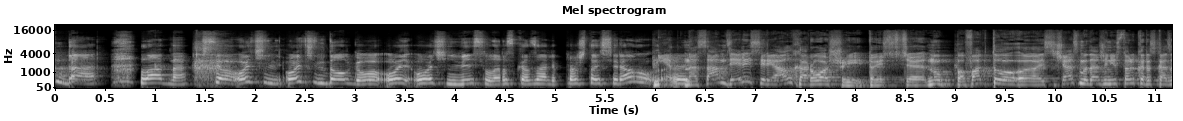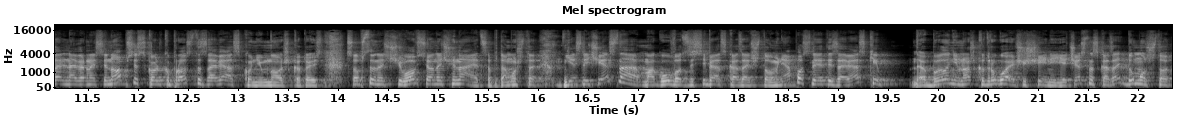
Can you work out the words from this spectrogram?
Да, ладно, все, очень, очень долго, очень весело рассказали, про что сериал. Нет, на самом деле сериал хороший, то есть, э, ну, по факту, э, сейчас мы даже не столько рассказали, наверное, синопсис, сколько просто завязку немножко, то есть, собственно, с чего все начинается, потому что, если честно, могу вот за себя сказать, что у меня после этой завязки э, было немножко другое ощущение. Я, честно сказать, думал, что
